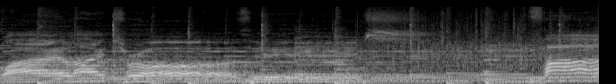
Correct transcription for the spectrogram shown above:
While I draw this fine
